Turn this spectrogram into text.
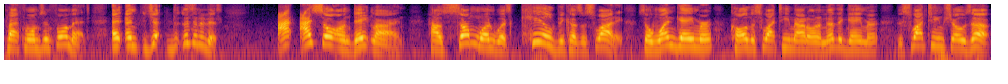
platforms and formats. And, and listen to this. I, I saw on Dateline how someone was killed because of swatting. So one gamer called the SWAT team out on another gamer. The SWAT team shows up,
